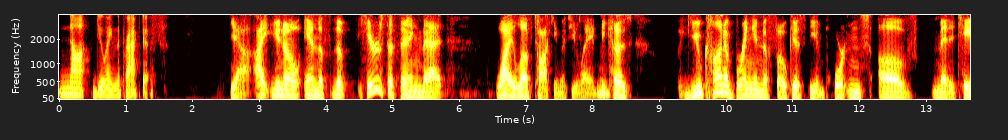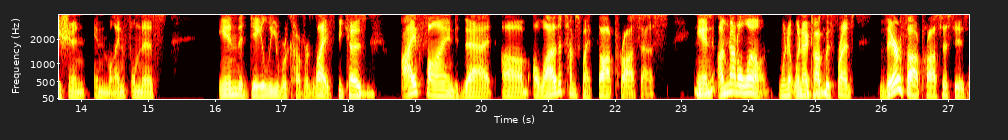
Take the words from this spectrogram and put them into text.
not doing the practice. Yeah, I you know, and the the here's the thing that why I love talking with you, Lane, mm-hmm. because you kind of bring into focus the importance of meditation and mindfulness in the daily recovered life because mm-hmm. I find that um, a lot of the times my thought process and mm-hmm. I'm not alone when when I talk mm-hmm. with friends. Their thought process is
